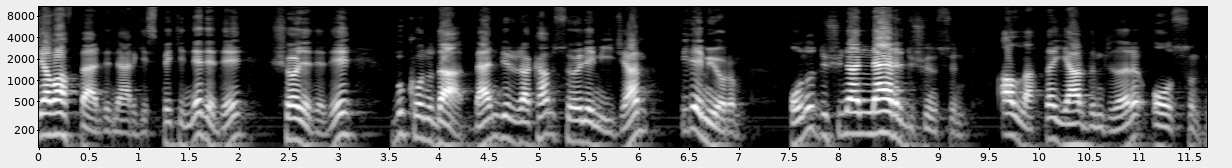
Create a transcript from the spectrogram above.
cevap verdi Nergis. Peki ne dedi? Şöyle dedi. Bu konuda ben bir rakam söylemeyeceğim. Bilemiyorum. Onu düşünenler düşünsün. Allah da yardımcıları olsun.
